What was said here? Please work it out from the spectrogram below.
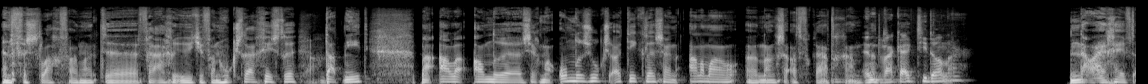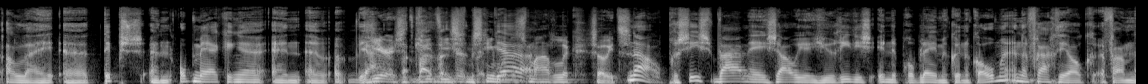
een verslag van het uh, vragenuurtje van Hoekstra gisteren. Ja. Dat niet. Maar alle andere zeg maar, onderzoeksartikelen zijn allemaal uh, langs de advocaat gegaan. En waar kijkt hij dan naar? Nou, hij geeft allerlei uh, tips en opmerkingen. En, ja, Hier is het kritisch, misschien ja, wordt het smadelijk, zoiets. Nou, precies. Waarmee zou je juridisch in de problemen kunnen komen? En dan vraagt hij ook van,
